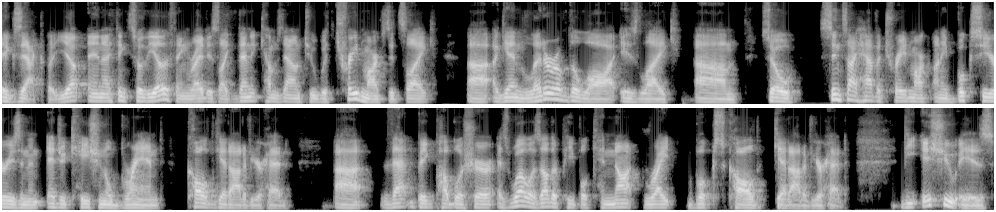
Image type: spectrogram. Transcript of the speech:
Exactly. Yep. And I think so. The other thing, right, is like then it comes down to with trademarks, it's like, uh, again, letter of the law is like, um, so since I have a trademark on a book series and an educational brand called Get Out of Your Head, uh, that big publisher, as well as other people, cannot write books called Get Out of Your Head. The issue is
